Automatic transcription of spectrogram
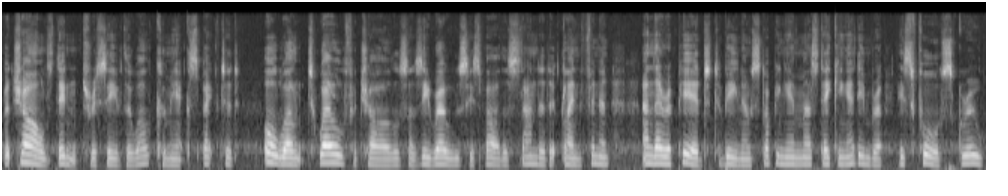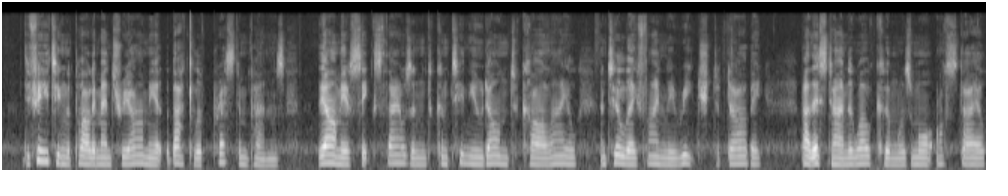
but Charles didn't receive the welcome he expected. All went well for Charles as he rose his father's standard at Glenfinnan, and there appeared to be no stopping him as taking Edinburgh his force grew. Defeating the Parliamentary army at the Battle of Prestonpans, the army of 6,000 continued on to Carlisle until they finally reached Derby. By this time the welcome was more hostile,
